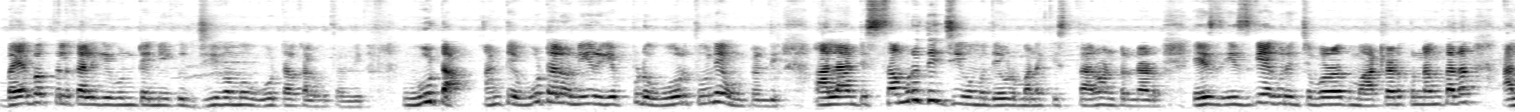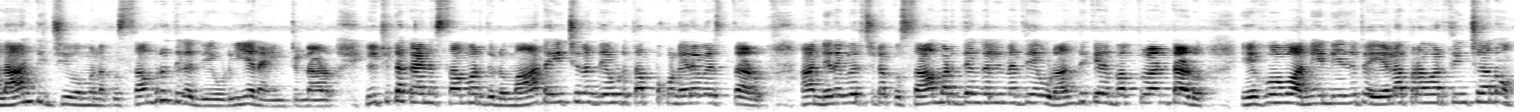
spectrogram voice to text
భయభక్తులు కలిగి ఉంటే నీకు జీవము ఊట కలుగుతుంది. ఊట అంటే ఊటలో నీరు ఎప్పుడు ఊరుతూనే ఉంటుంది. అలాంటి సమృద్ధి జీవము దేవుడు మనకి ఇస్తాను అంటున్నాడు. ఇజ్ ఇజ్గియా గురించి మాట్లాడుకున్నాం కదా? అలాంటి జీవము మనకు సమృద్ధిగా దేవుడు ఈయన అంటున్నాడు ఇచ్చుటకైన సమర్థుడు మాట ఇచ్చిన దేవుడు తప్పకుండా నెరవేరుస్తాడు. ఆ నెరవేర్చుటకు సామర్థ్యం కలిగిన దేవుడు అందుకే భక్తుడు అంటాడు ఏహోవా నేను ఎదుట ఎలా ప్రవర్తించానో?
